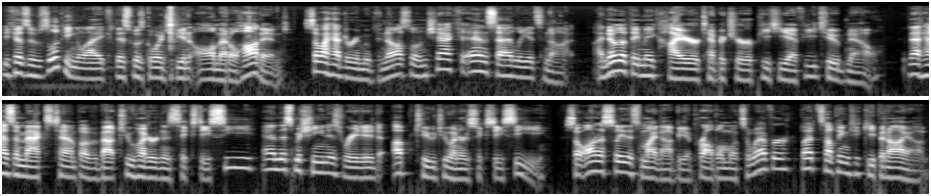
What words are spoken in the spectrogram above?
because it was looking like this was going to be an all metal hot end. So I had to remove the nozzle and check, and sadly it's not. I know that they make higher temperature PTFE tube now. That has a max temp of about 260C, and this machine is rated up to 260C. So honestly, this might not be a problem whatsoever, but something to keep an eye on.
